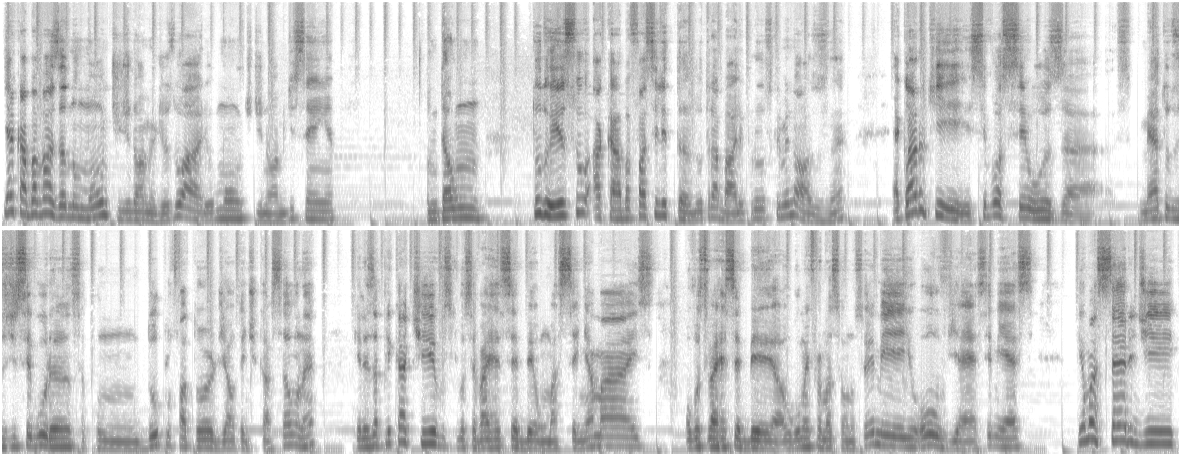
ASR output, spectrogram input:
e acaba vazando um monte de nome de usuário, um monte de nome de senha. Então, tudo isso acaba facilitando o trabalho para os criminosos, né? É claro que se você usa métodos de segurança com duplo fator de autenticação, né? Aqueles aplicativos que você vai receber uma senha a mais, ou você vai receber alguma informação no seu e-mail, ou via SMS, tem uma série de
